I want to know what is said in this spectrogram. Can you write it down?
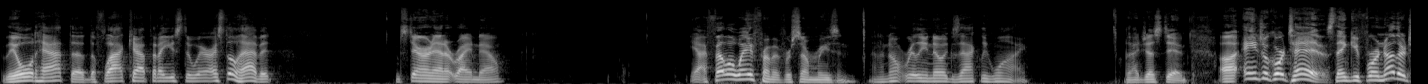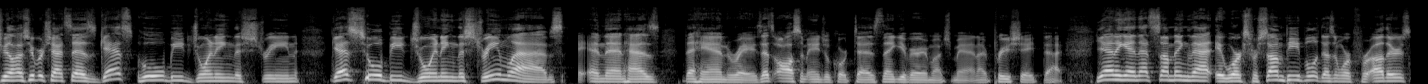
the old hat, the the flat cap that I used to wear. I still have it. I'm staring at it right now yeah, I fell away from it for some reason, and I don't really know exactly why. But I just did. Uh, Angel Cortez, thank you for another $2 super chat. Says, guess who will be joining the stream? Guess who will be joining the Streamlabs? And then has the hand raised. That's awesome, Angel Cortez. Thank you very much, man. I appreciate that. Yeah, and again, that's something that it works for some people. It doesn't work for others.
